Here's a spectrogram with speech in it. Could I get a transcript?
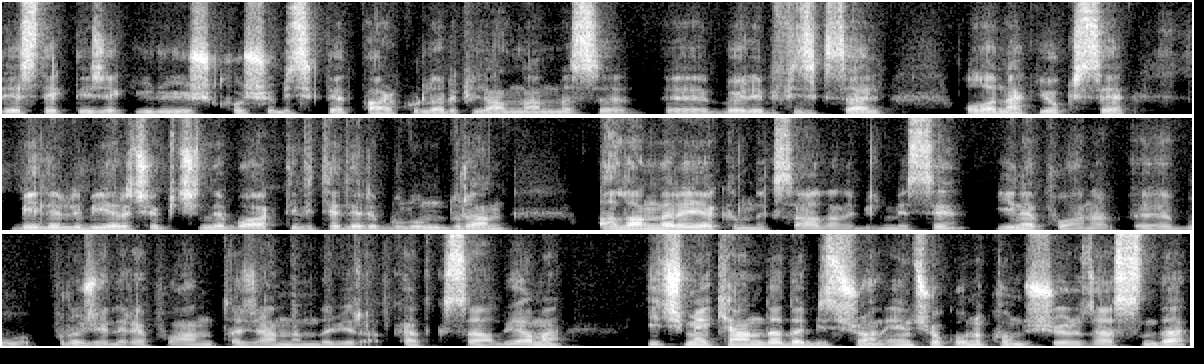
destekleyecek yürüyüş, koşu, bisiklet parkurları planlanması, e, böyle bir fiziksel olanak yok ise belirli bir yarıçap içinde bu aktiviteleri bulunduran alanlara yakınlık sağlanabilmesi yine puana e, bu projelere puantaj anlamında bir katkı sağlıyor ama iç mekanda da biz şu an en çok onu konuşuyoruz aslında.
